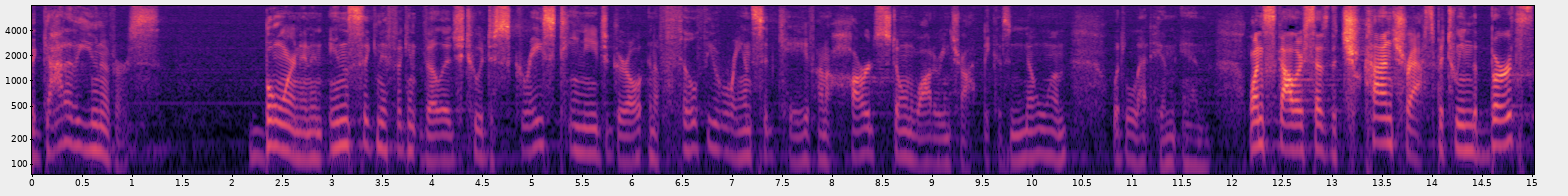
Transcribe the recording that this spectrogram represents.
The God of the universe, born in an insignificant village to a disgraced teenage girl in a filthy, rancid cave on a hard stone watering trough because no one would let him in. One scholar says the tr- contrast between the birth's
